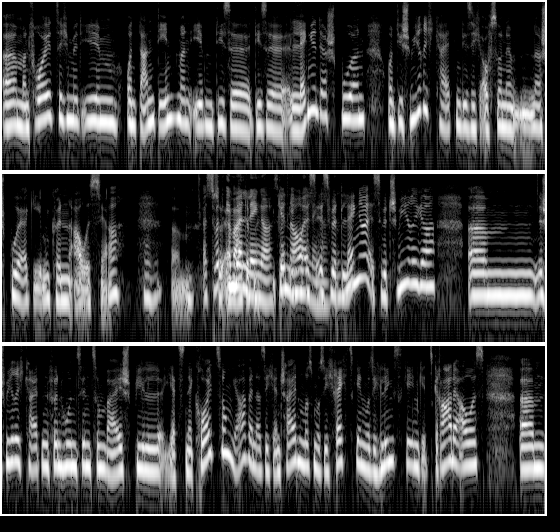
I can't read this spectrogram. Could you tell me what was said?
Äh, man freut sich mit ihm und dann dehnt man eben diese, diese Länge der Spuren und die Schwierigkeiten, die sich auf so eine, einer Spur ergeben können, aus. Ja. Mhm. Ähm, es wird immer länger. Es genau, wird immer es, länger. es, wird mhm. länger, es wird schwieriger. Ähm, Schwierigkeiten für einen Hund sind zum Beispiel jetzt eine Kreuzung. Ja, wenn er sich entscheiden muss, muss ich rechts gehen, muss ich links gehen, geht es geradeaus. Ähm,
